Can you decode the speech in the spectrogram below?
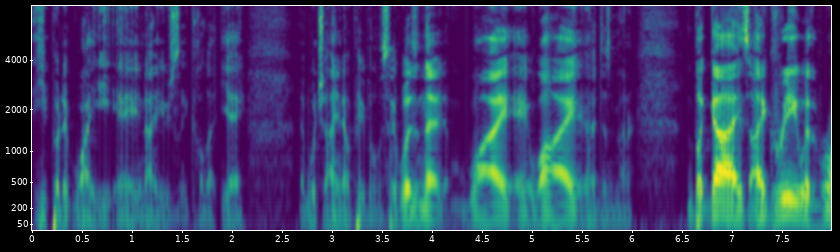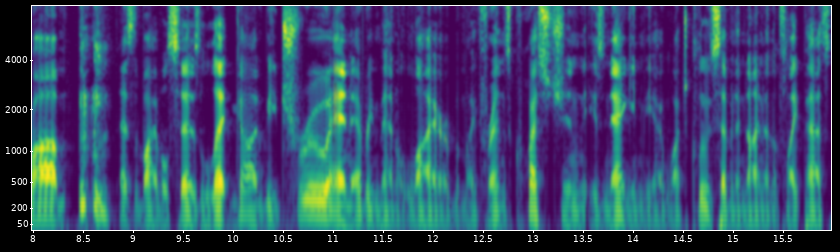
he put it Y E A, and I usually call that yay, which I know people will say, wasn't that Y A Y? It doesn't matter. But guys, I agree with Rob, as the Bible says, let God be true and every man a liar. But my friend's question is nagging me. I watched Clues 7 and 9 on the flight pass,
